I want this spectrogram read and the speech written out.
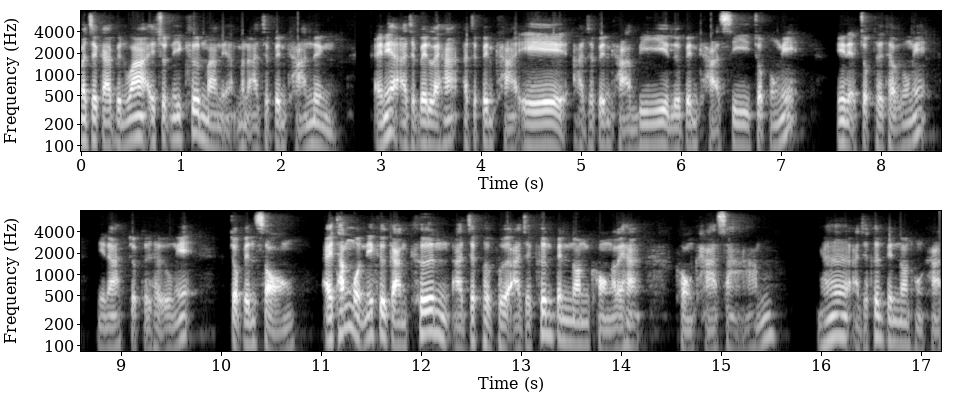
มันจะกลายเป็นว่าไอชุดนี้ขึ้นมาเนี่ยมันอาจจะเป็นขาหนึ่งไอ้นี้อาจจะเป็นอะไรฮะอาจจะเป็นขา A อาจจะเป็นขา B หรือเป็นขา C จบตรงนี้นี่เนี่ยจบแถวๆตรงนี้นี่นะจบแถวๆตรงนี้ จบเป็น 2 ไอทั้งหมดนี่คือการขึ้นอาจจะเผลอๆอาจจะขึ้นเป็นนอนของอะไรฮะของขา3เอออาจจะขึ้นเป็นนอนของขา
